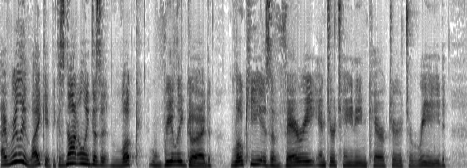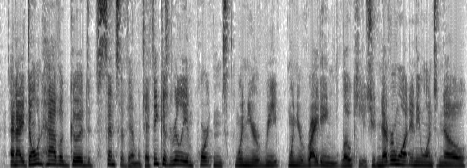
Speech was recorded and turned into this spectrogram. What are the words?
I really like it because not only does it look really good, Loki is a very entertaining character to read and I don't have a good sense of him, which I think is really important when you're re- when you're writing Loki. Is you never want anyone to know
